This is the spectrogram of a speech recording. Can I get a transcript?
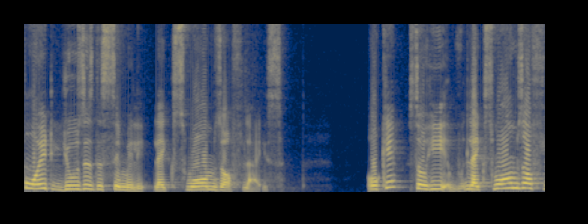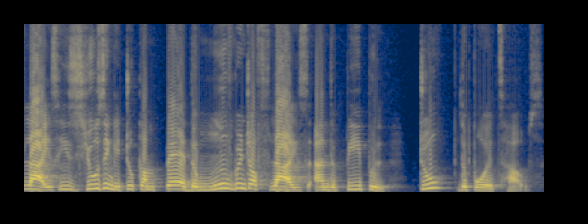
poet uses the simile like swarms of flies. Okay, so he like swarms of flies, he's using it to compare the movement of flies and the people to the poet's house.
